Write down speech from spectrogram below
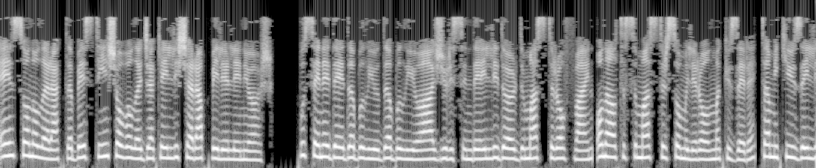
En son olarak da Best in Show olacak 50 şarap belirleniyor. Bu sene DWWA jürisinde 54'ü Master of Wine, 16'sı Master Sommelier olmak üzere, tam 250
